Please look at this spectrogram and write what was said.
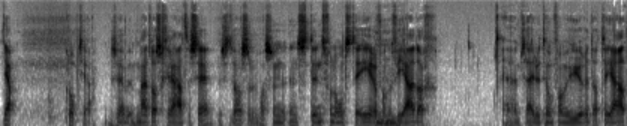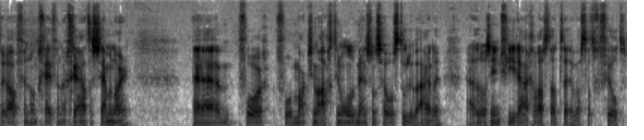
ja, klopt, ja. Dus we hebben, maar het was gratis, hè? Dus het was, was een, een stunt van ons ter ere mm -hmm. van de verjaardag. Um, zeiden we toen van we huren dat theater af en dan geven we een gratis seminar. Um, voor, voor maximaal 1800 mensen, want zoveel stoelen waren er. Nou, dat was in vier dagen was dat, uh, was dat gevuld.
